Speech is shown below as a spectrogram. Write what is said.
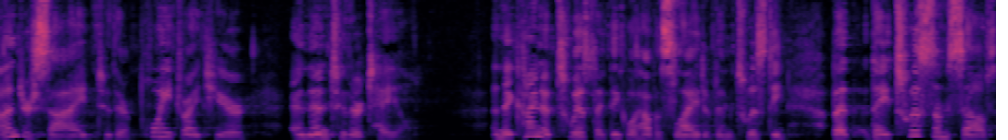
underside to their point right here and then to their tail. And they kind of twist, I think we'll have a slide of them twisting, but they twist themselves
